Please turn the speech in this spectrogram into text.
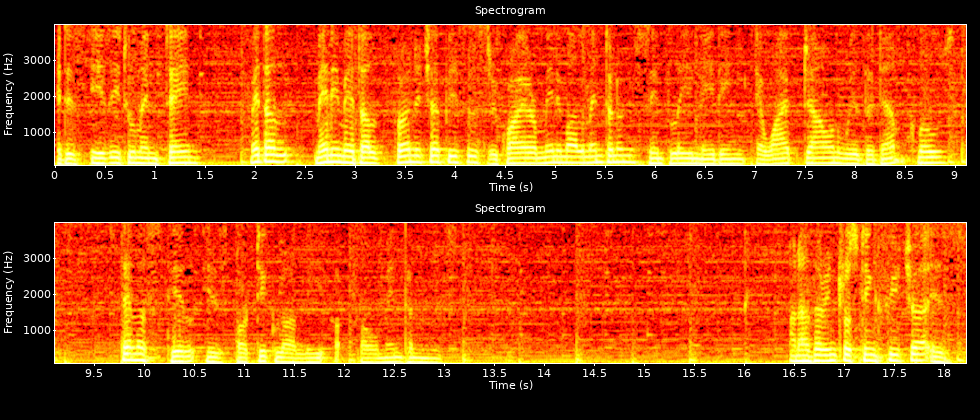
It is easy to maintain. Metal, many metal furniture pieces require minimal maintenance, simply needing a wipe down with a damp cloth Stainless steel is particularly low maintenance. Another interesting feature is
